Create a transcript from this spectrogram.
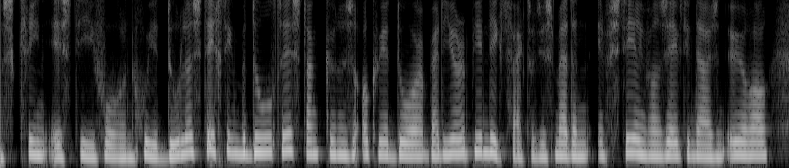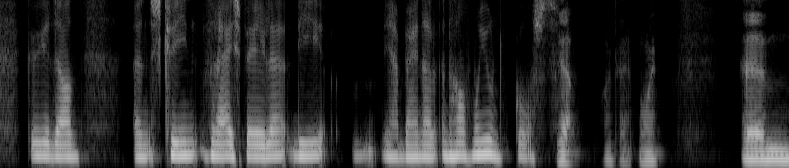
screen is die voor een goede doelenstichting bedoeld is, dan kunnen ze ook weer door bij de European League Factor. Dus met een investering van 17.000 euro kun je dan een screen vrijspelen die ja, bijna een half miljoen kost. Ja, oké, mooi. Ehm,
